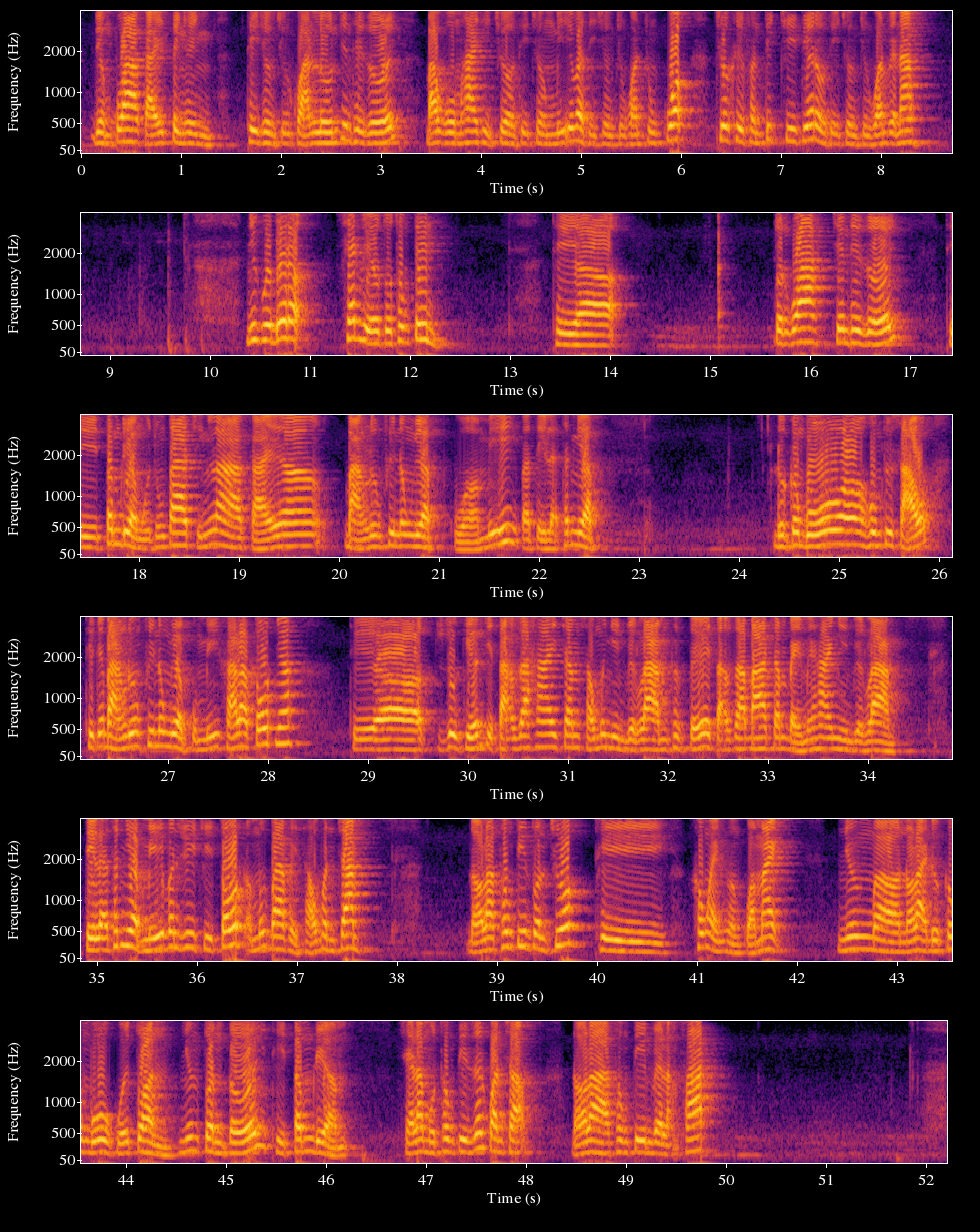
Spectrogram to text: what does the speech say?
điểm qua cái tình hình thị trường chứng khoán lớn trên thế giới bao gồm hai thị trường thị trường Mỹ và thị trường chứng khoán Trung Quốc trước khi phân tích chi tiết ở thị trường chứng khoán Việt Nam. Như quý biết ạ, xét về yếu tố thông tin. Thì uh, tuần qua trên thế giới thì tâm điểm của chúng ta chính là cái uh, bảng lương phi nông nghiệp của Mỹ và tỷ lệ thất nghiệp được công bố à, hôm thứ sáu. Thì cái bảng lương phi nông nghiệp của Mỹ khá là tốt nhé thì uh, dự kiến chỉ tạo ra 260.000 việc làm thực tế tạo ra 372.000 việc làm. Tỷ lệ thất nghiệp Mỹ vẫn duy trì tốt ở mức 3,6% đó là thông tin tuần trước. Thì không ảnh hưởng quá mạnh, nhưng mà nó lại được công bố cuối tuần. Nhưng tuần tới thì tâm điểm sẽ là một thông tin rất quan trọng, đó là thông tin về lạm phát.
